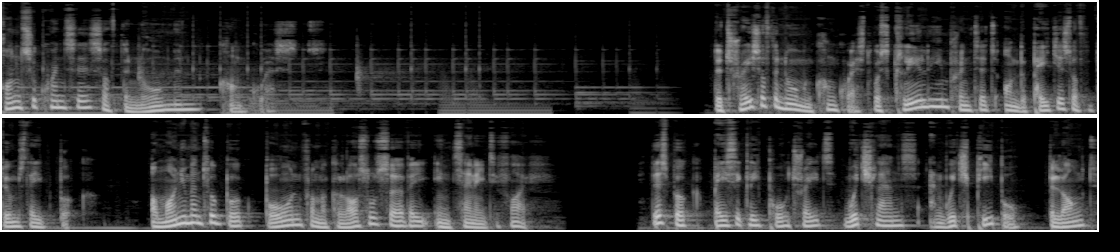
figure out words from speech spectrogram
Consequences of the Norman Conquests The trace of the Norman conquest was clearly imprinted on the pages of the Domesday Book, a monumental book born from a colossal survey in 1085. This book basically portrays which lands and which people belonged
